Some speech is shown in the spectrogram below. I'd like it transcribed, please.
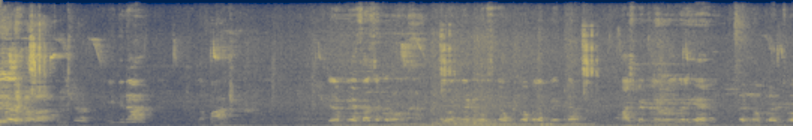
ಈ ದಿನ ನಮ್ಮ ಜನಪ್ರಿಯ ಶಾಸಕರು ಅರವತ್ತೆಂಟು ವರ್ಷದ ಹುಟ್ಟುಹಬ್ಬದ ಪ್ರಯುಕ್ತ ಆಸ್ಪತ್ರೆ ರೋಗಿಗಳಿಗೆ ಹಣ್ಣು ಹಂಪಲು ಹಂಚುವ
